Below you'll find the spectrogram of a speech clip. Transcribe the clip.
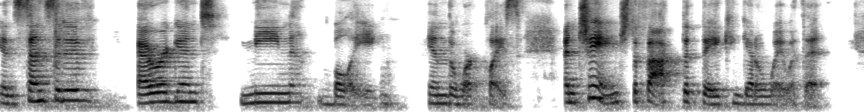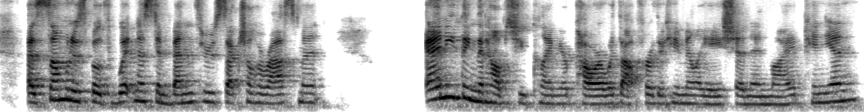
insensitive, arrogant, mean bullying in the workplace and change the fact that they can get away with it. As someone who's both witnessed and been through sexual harassment, anything that helps you claim your power without further humiliation, in my opinion,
